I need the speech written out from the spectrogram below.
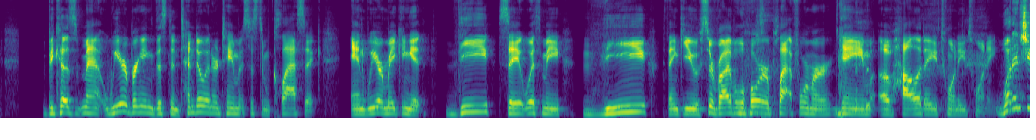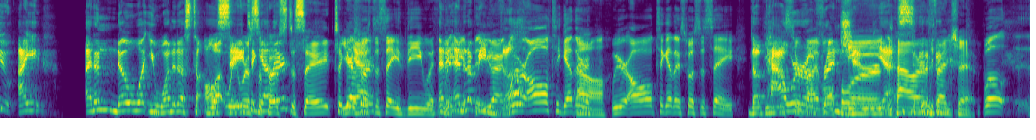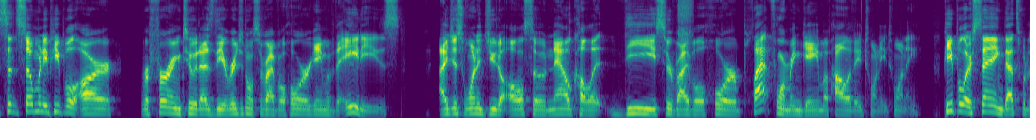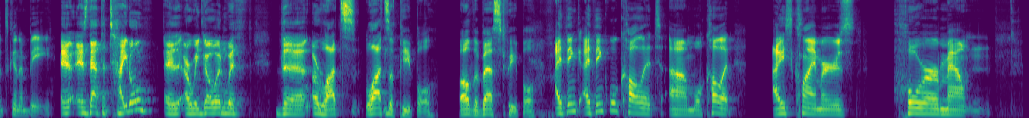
because Matt, we are bringing this Nintendo Entertainment System classic and we are making it the say it with me the thank you survival horror platformer game of holiday 2020. what did you I I don't know what you wanted us to all what say we were together. supposed to say together. You're supposed to say the with And me. it ended up being you are- the? We were all together. Oh. We were all together supposed to say the power of friendship. horror, the. Power of friendship. Well, since so many people are referring to it as the original survival horror game of the 80s, I just wanted you to also now call it the survival horror platforming game of holiday 2020. People are saying that's what it's going to be. Is that the title? Are we going with the or- lots lots of people. All the best people. I think I think we'll call it um we'll call it Ice Climbers Horror Mountain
